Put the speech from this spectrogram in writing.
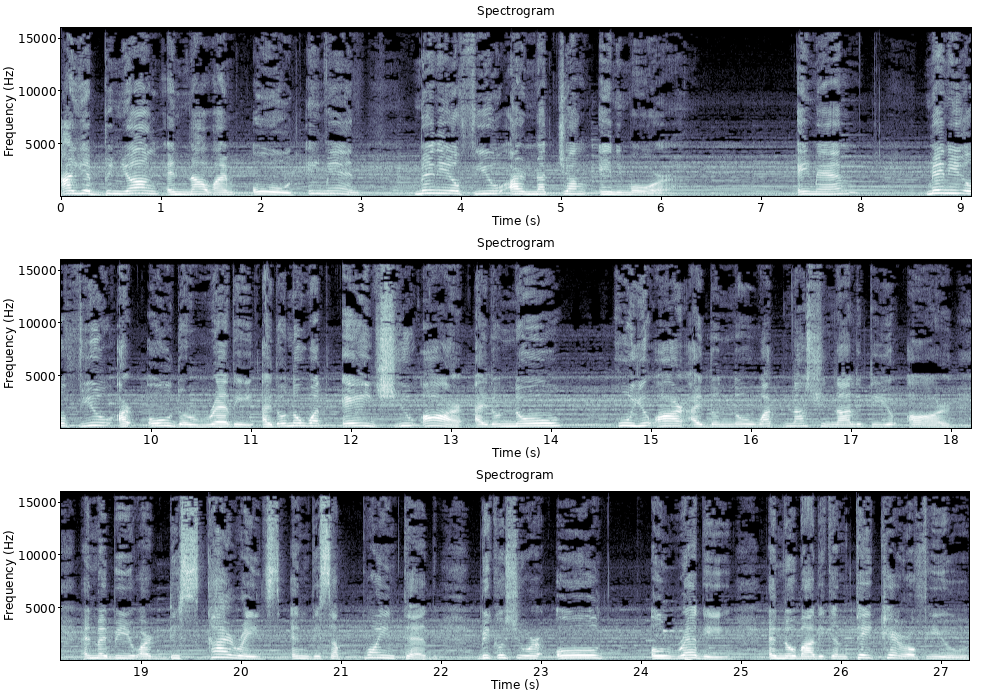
I have been young and now I'm old. Amen. Many of you are not young anymore. Amen. Many of you are old already. I don't know what age you are. I don't know who you are. I don't know what nationality you are. And maybe you are discouraged and disappointed because you are old already and nobody can take care of you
